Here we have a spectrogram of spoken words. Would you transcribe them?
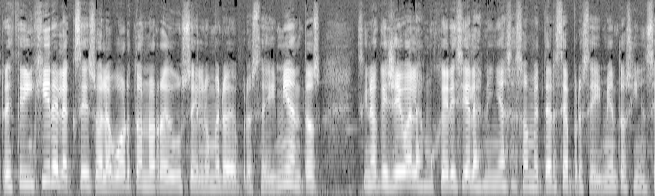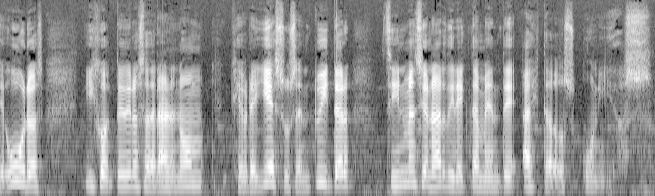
Restringir el acceso al aborto no reduce el número de procedimientos, sino que lleva a las mujeres y a las niñas a someterse a procedimientos inseguros, dijo Tedros Adhanom Ghebreyesus en Twitter, sin mencionar directamente a Estados Unidos.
